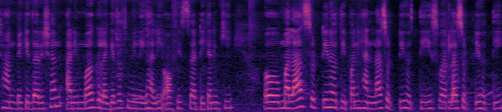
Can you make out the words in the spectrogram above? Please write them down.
छानपैकी दर्शन आणि मग लगेचच मी निघाली ऑफिससाठी. कारण की मला सुट्टी नव्हती पण ह्यांना सुट्टी होती स्वरला सुट्टी होती.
